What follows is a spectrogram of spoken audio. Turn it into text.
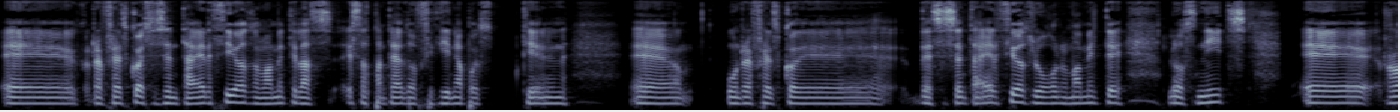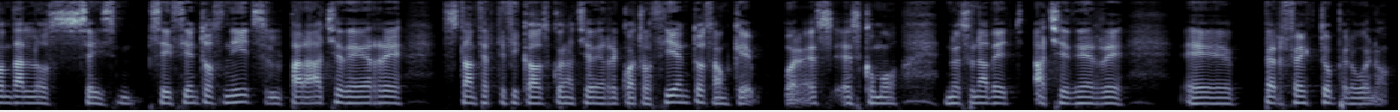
eh, refresco de 60 hercios. Normalmente las, estas pantallas de oficina pues tienen eh, un refresco de, de 60 hercios. Luego normalmente los nits eh, rondan los 6, 600 nits. Para HDR están certificados con HDR 400, aunque bueno, es, es como, no es una de HDR perfecto, pero bueno,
